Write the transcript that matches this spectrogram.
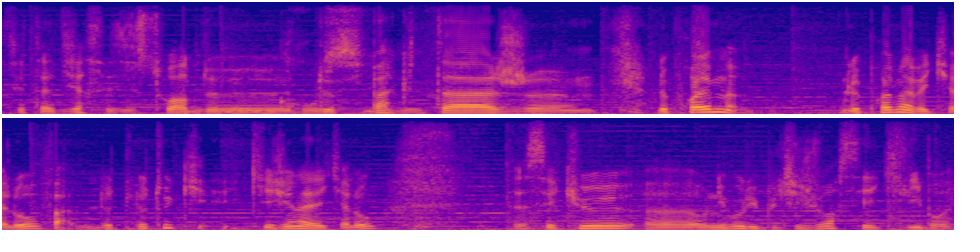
c'est-à-dire ces histoires de, pactage. euh, Le problème, le problème avec Halo, enfin le, le truc qui est gênant avec Halo, c'est que euh, au niveau du multijoueur, c'est équilibré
